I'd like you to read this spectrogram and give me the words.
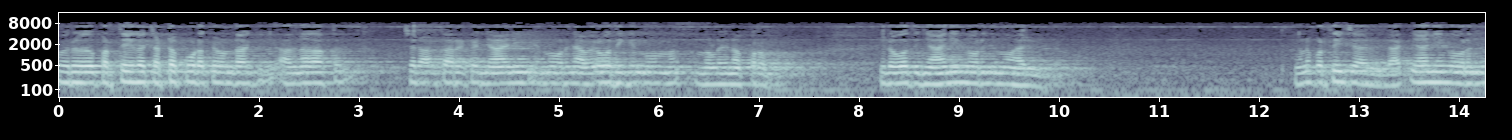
ഒരു പ്രത്യേക ചട്ടക്കൂടൊക്കെ ഉണ്ടാക്കി അതിനകത്ത് ചില ആൾക്കാരൊക്കെ ജ്ഞാനി എന്ന് പറഞ്ഞ് അവരോധിക്കുന്നു എന്നുള്ളതിനപ്പുറം ഈ ലോകത്ത് ജ്ഞാനി എന്ന് പറഞ്ഞൊന്നും ആരുമില്ല. അങ്ങനെ പ്രത്യേകിച്ച് ആരുമില്ല. അജ്ഞാനി എന്ന് പറഞ്ഞു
